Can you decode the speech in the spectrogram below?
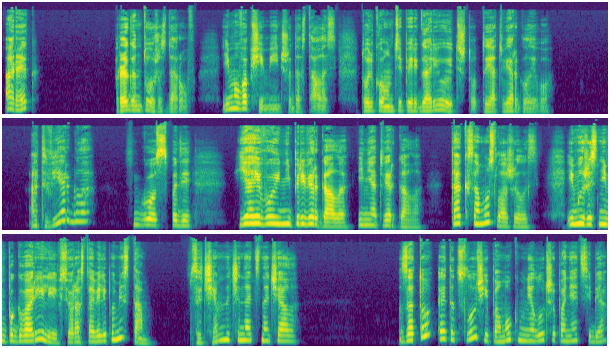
А Рег? Реган тоже здоров. Ему вообще меньше досталось. Только он теперь горюет, что ты отвергла его. Отвергла? Господи, я его и не привергала, и не отвергала. Так само сложилось. И мы же с ним поговорили и все расставили по местам. Зачем начинать сначала? Зато этот случай помог мне лучше понять себя,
